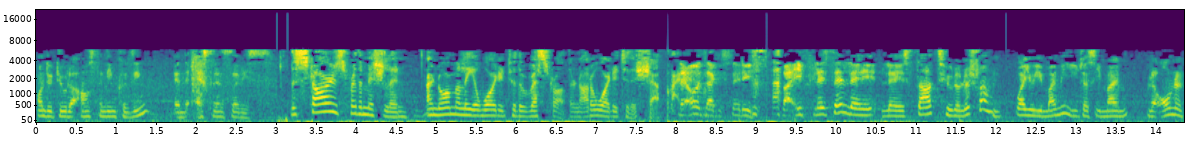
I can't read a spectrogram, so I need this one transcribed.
want to do the outstanding cuisine and the excellent service. The stars for the Michelin are normally awarded to the restaurant. They're not awarded to the chef. They always like say this, but if let's say they, they start to the restaurant, why you invite me? You just invite the owner.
